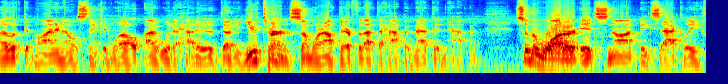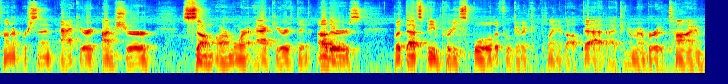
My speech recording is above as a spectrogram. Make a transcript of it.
I looked at mine and I was thinking, well, I would have had to have done a U turn somewhere out there for that to happen. That didn't happen. So in the water, it's not exactly 100% accurate. I'm sure some are more accurate than others, but that's being pretty spoiled if we're going to complain about that. I can remember a time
